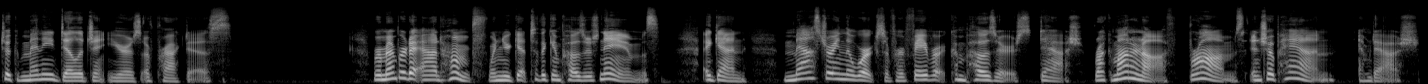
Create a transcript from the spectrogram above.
took many diligent years of practice. Remember to add humph when you get to the composers' names. Again, mastering the works of her favorite composers, dash, Rachmaninoff, Brahms, and Chopin, em dash,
